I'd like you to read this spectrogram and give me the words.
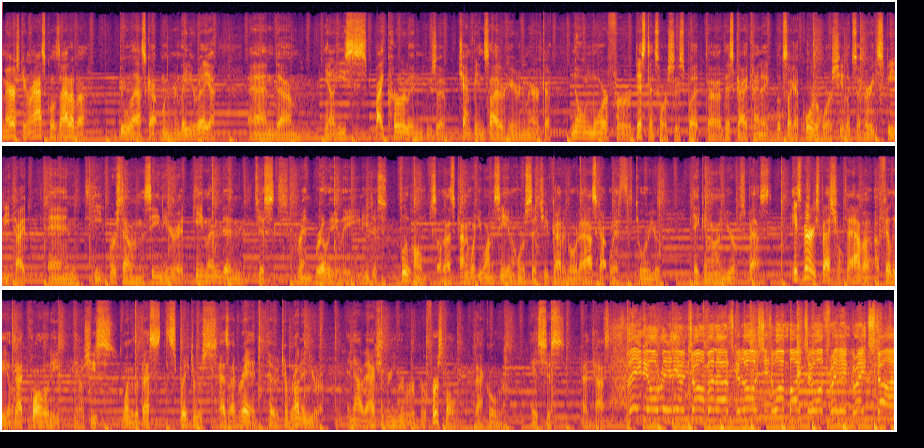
American Rascals out of a dual Ascot winner, Lady Aurelia, and um, you know he's by Curlin, who's a champion sire here in America, known more for distance horses, but uh, this guy kind of looks like a quarter horse. He looks a very speedy type, and he burst out on the scene here at Keeneland and just ran brilliantly. And he just flew home. So that's kind of what you want to see in a horse that you've got to go to Ascot with, to where you're taking on Europe's best. It's very special to have a, a filly of that quality. You know, she's one of the best sprinters, as I've read, to, to run in Europe. And now to actually bring her, her first foal back over, it's just fantastic. Lady Aurelia and John Velazquez. Oh, she's won by two or three in great style.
